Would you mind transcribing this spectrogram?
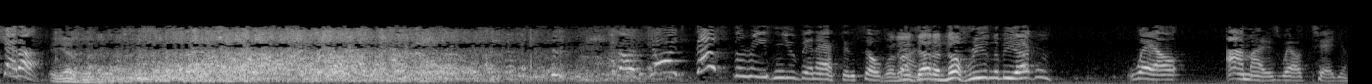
shut up. Yes, So, George, that's the reason you've been acting so Well, funny. ain't that enough reason to be acting? Well, I might as well tell you.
